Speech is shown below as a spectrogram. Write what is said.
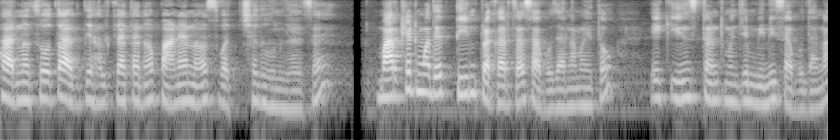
फार न चोता अगदी हलक्या हातानं पाण्यानं स्वच्छ धुवून घ्यायचं आहे मार्केटमध्ये तीन प्रकारचा साबुदाणा मिळतो. एक इन्स्टंट म्हणजे मिनी साबुदाणा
